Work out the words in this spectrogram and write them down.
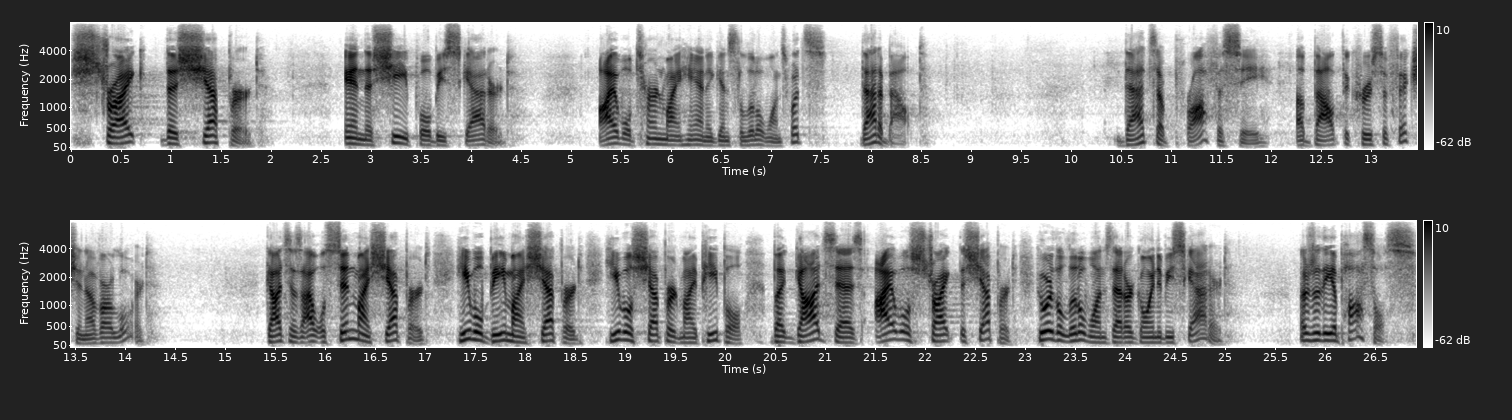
Strike the shepherd, and the sheep will be scattered. I will turn my hand against the little ones. What's that about? That's a prophecy about the crucifixion of our Lord. God says, I will send my shepherd. He will be my shepherd. He will shepherd my people. But God says, I will strike the shepherd. Who are the little ones that are going to be scattered? Those are the apostles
